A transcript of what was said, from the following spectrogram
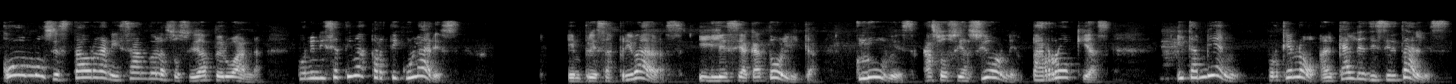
¿Cómo se está organizando la sociedad peruana? Con iniciativas particulares, empresas privadas, iglesia católica, clubes, asociaciones, parroquias y también, ¿por qué no?, alcaldes distritales.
